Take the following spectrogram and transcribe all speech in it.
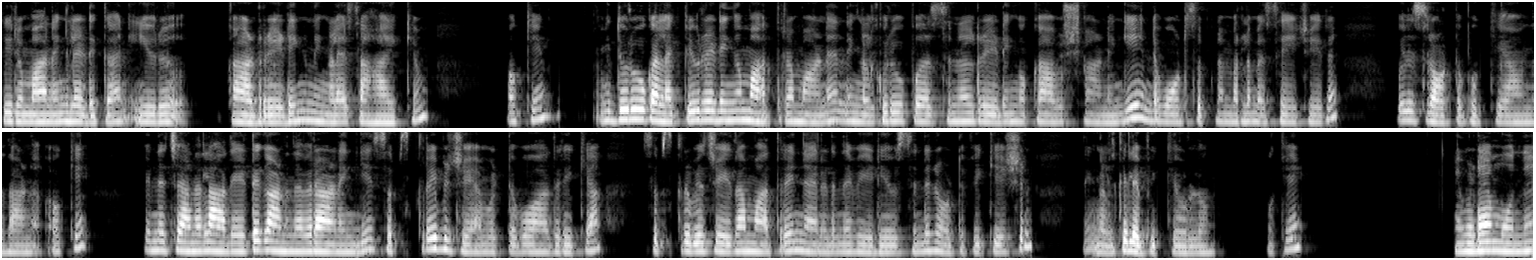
തീരുമാനങ്ങൾ എടുക്കാൻ ഈ ഒരു കാർഡ് റീഡിംഗ് നിങ്ങളെ സഹായിക്കും. ഓക്കെ ഇതൊരു കളക്റ്റീവ് റീഡിംഗ് മാത്രമാണ്. നിങ്ങൾക്കൊരു പേഴ്സണൽ റീഡിംഗ് ഒക്കെ ആവശ്യമാണെങ്കിൽ എന്റെ വാട്സപ്പ് നമ്പറിൽ മെസ്സേജ് ചെയ്ത് ഒരു സ്ലോട്ട് ബുക്ക് ചെയ്യാവുന്നതാണ്. ഓക്കെ പിന്നെ ചാനൽ ആദ്യമായിട്ട് കാണുന്നവരാണെങ്കിൽ സബ്സ്ക്രൈബ് ചെയ്യാൻ വിട്ടുപോകാതിരിക്കുക സബ്സ്ക്രൈബ് ചെയ്താൽ മാത്രമേ ഞാനിടുന്ന വീഡിയോസിന്റെ നോട്ടിഫിക്കേഷൻ നിങ്ങൾക്ക് ലഭിക്കുകയുള്ളൂ. ഓക്കെ ഇവിടെ മൂന്ന്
